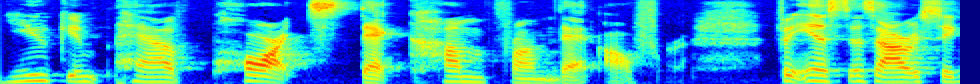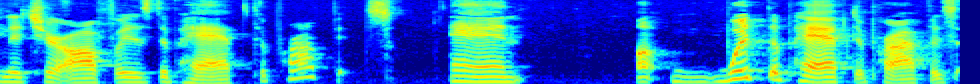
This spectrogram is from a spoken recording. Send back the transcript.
you can have parts that come from that offer. For instance, our signature offer is the path to profits. And uh, with the path to profits,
